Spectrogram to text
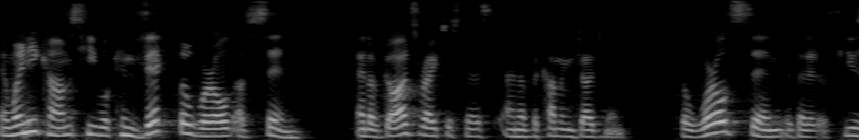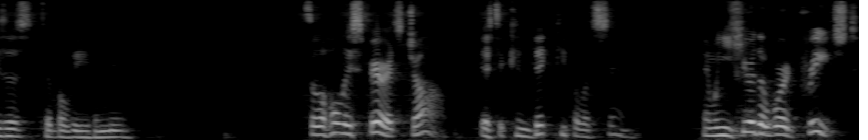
And when he comes, he will convict the world of sin, and of God's righteousness, and of the coming judgment. The world's sin is that it refuses to believe in me. So the Holy Spirit's job is to convict people of sin. And when you hear the word preached,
